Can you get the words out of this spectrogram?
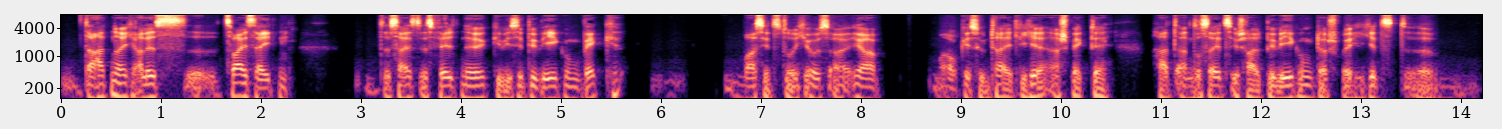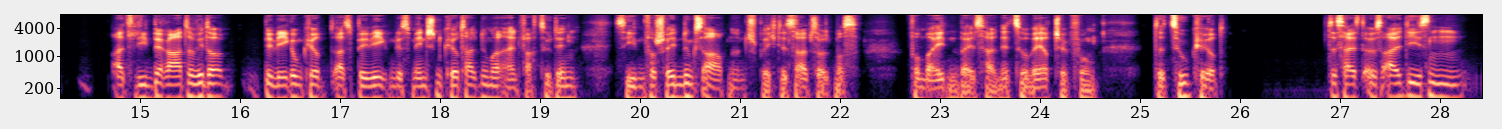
Da hat natürlich alles äh, zwei Seiten. Das heißt, es fällt eine gewisse Bewegung weg, was jetzt durchaus äh, ja auch gesundheitliche Aspekte hat. Andererseits ist halt Bewegung, da spreche ich jetzt äh, als Lean-Berater wieder, Bewegung gehört, also Bewegung des Menschen gehört halt nun mal einfach zu den sieben Verschwendungsarten und sprich deshalb sollte man es vermeiden, weil es halt nicht zur Wertschöpfung dazugehört. Das heißt, aus all diesen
